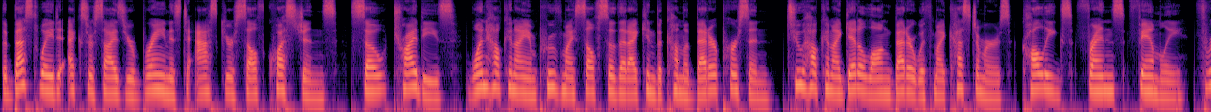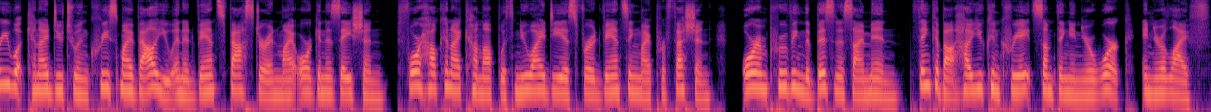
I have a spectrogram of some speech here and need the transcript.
The best way to exercise your brain is to ask yourself questions. So, try these. 1. How can I improve myself so that I can become a better person? 2. How can I get along better with my customers, colleagues, friends, family? 3. What can I do to increase my value and advance faster in my organization? 4. How can I come up with new ideas for advancing my profession? Or improving the business I'm in. Think about how you can create something in your work, in your life.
